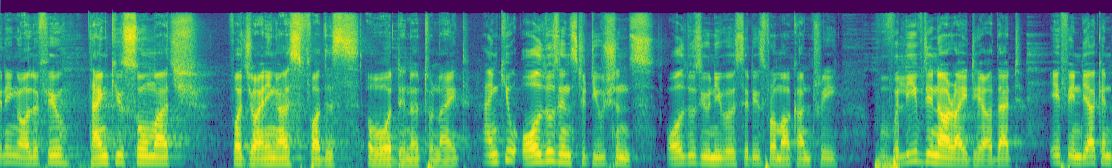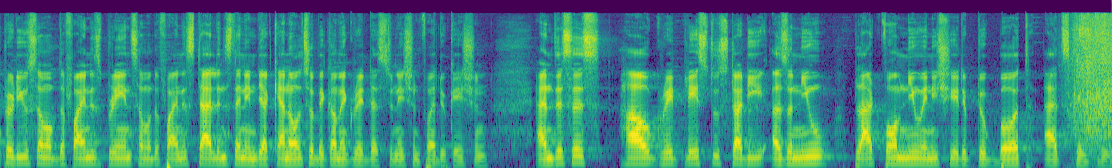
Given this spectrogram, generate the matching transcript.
Evening, all of you. Thank you so much for joining us for this award dinner tonight. Thank you, all those institutions, all those universities from our country who believed in our idea that if India can produce some of the finest brains, some of the finest talents, then India can also become a great destination for education. And this is how Great Place to Study as a new platform, new initiative took birth at Skilltree.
